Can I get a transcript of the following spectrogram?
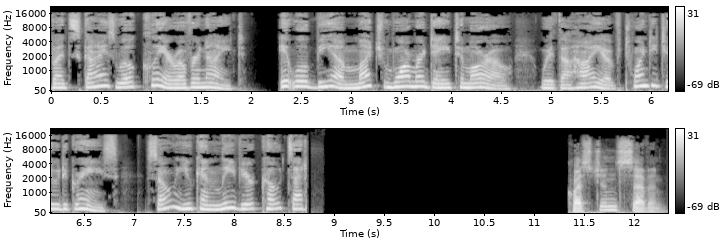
but skies will clear overnight. It will be a much warmer day tomorrow, with a high of 22 degrees, so you can leave your coats at Question 7.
